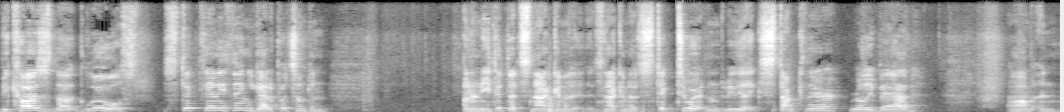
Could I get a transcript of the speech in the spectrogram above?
because the glue will stick to anything, you got to put something underneath it that's not gonna it's not gonna stick to it and be like stuck there really bad um, and,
